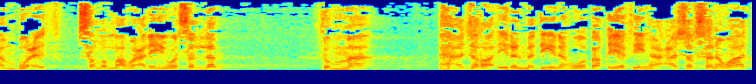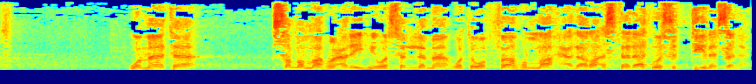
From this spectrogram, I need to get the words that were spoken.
أن بعث صلى الله عليه وسلم ثم هاجر إلى المدينة وبقي فيها عشر سنوات ومات صلى الله عليه وسلم وتوفاه الله على رأس ثلاث وستين سنة.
